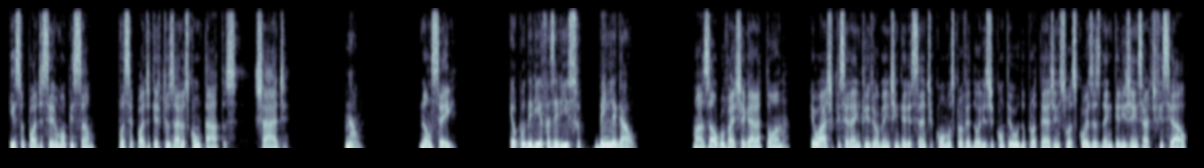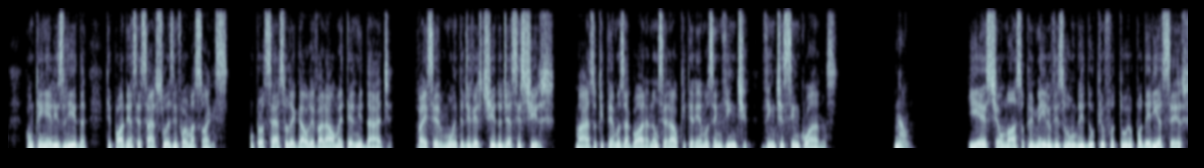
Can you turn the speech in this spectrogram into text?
Isso pode ser uma opção. Você pode ter que usar os contatos, Chad. Não. Não sei. Eu poderia fazer isso, bem legal. Mas algo vai chegar à tona. Eu acho que será incrivelmente interessante como os provedores de conteúdo protegem suas coisas da inteligência artificial, com quem eles lidam, que podem acessar suas informações. O processo legal levará uma eternidade. Vai ser muito divertido de assistir. Mas o que temos agora não será o que teremos em 20, 25 anos. Não. E este é o nosso primeiro vislumbre do que o futuro poderia ser.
